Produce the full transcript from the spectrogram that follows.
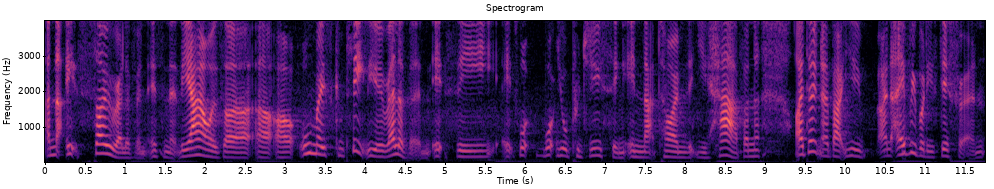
and that, it's so relevant, isn't it? The hours are, are are almost completely irrelevant. It's the it's what what you're producing in that time that you have. And I don't know about you, and everybody's different.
